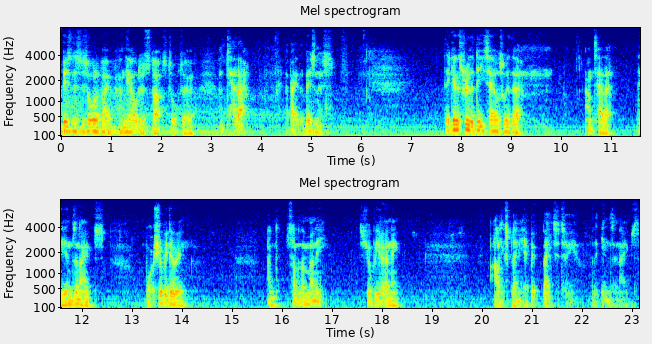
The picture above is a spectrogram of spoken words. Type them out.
business is all about and the elders start to talk to her and tell her about the business. They go through the details with her and tell her the ins and outs, what she'll be doing and some of the money she'll be earning. I'll explain it a bit later to you, the ins and outs.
